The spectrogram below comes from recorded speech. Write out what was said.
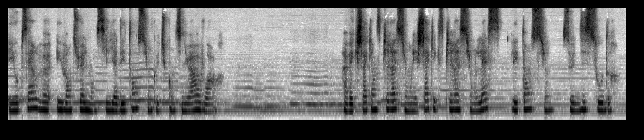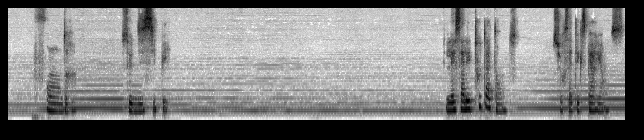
et observe éventuellement s'il y a des tensions que tu continues à avoir. Avec chaque inspiration et chaque expiration, laisse les tensions se dissoudre, fondre, se dissiper. Laisse aller toute attente sur cette expérience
